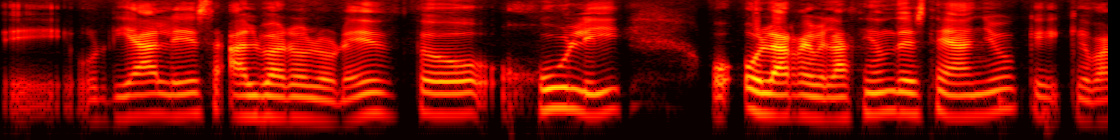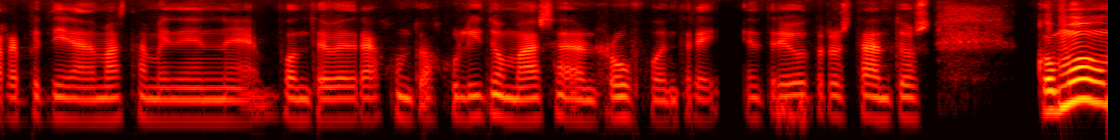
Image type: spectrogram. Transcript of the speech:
eh, Urdiales, Álvaro Lorenzo, Juli o, la revelación de este año que, va a repetir además también en Pontevedra junto a Julito más en Rufo, entre, entre otros tantos. ¿Cómo,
